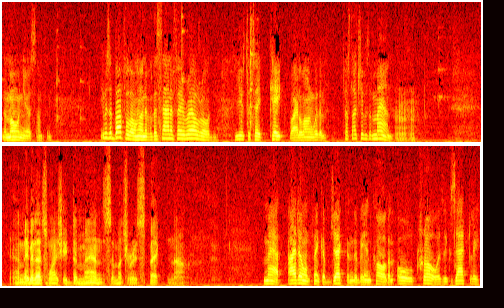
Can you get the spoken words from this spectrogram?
Pneumonia or something. He was a buffalo hunter for the Santa Fe Railroad. He used to take Kate right along with him, just like she was a man. Uh-huh. Yeah, maybe that's why she demands so much respect now. Matt, I don't think objecting to being called an old crow is exactly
